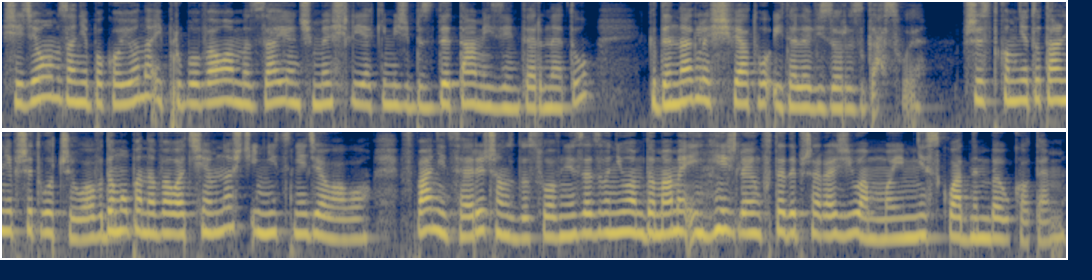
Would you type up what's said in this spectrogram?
Siedziałam zaniepokojona i próbowałam zająć myśli jakimiś bzdetami z internetu, gdy nagle światło i telewizor zgasły. Wszystko mnie totalnie przytłoczyło. W domu panowała ciemność i nic nie działało. W panice, rycząc dosłownie, zadzwoniłam do mamy i nieźle ją wtedy przeraziłam moim nieskładnym bełkotem.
